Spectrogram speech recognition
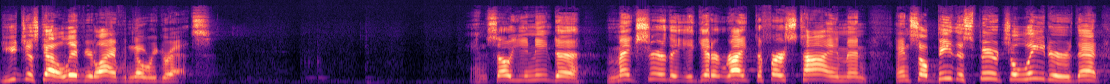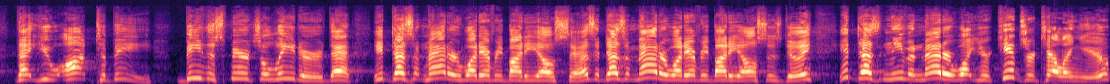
you just got to live your life with no regrets. And so you need to make sure that you get it right the first time. And, and so be the spiritual leader that, that you ought to be. Be the spiritual leader that it doesn't matter what everybody else says. It doesn't matter what everybody else is doing. It doesn't even matter what your kids are telling you.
